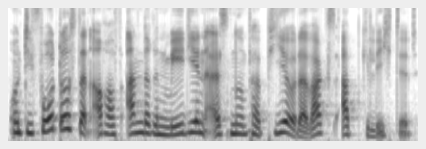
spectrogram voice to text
und die Fotos dann auch auf anderen Medien als nur Papier oder Wachs abgelichtet.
